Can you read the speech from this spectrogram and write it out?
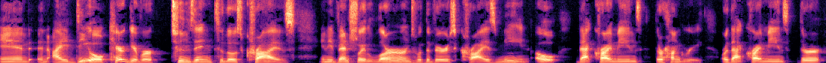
and an ideal caregiver tunes into those cries and eventually learns what the various cries mean. Oh, that cry means they're hungry, or that cry means they're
